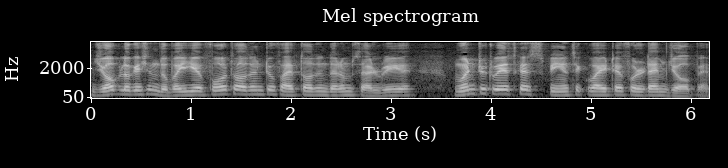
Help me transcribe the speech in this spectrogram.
जॉब लोकेशन दुबई है four thousand to five thousand dirham salary है। वन टू टू ईयर्स का एक्सपीरियंस रिक्वायर्ड है फुल टाइम जॉब है।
